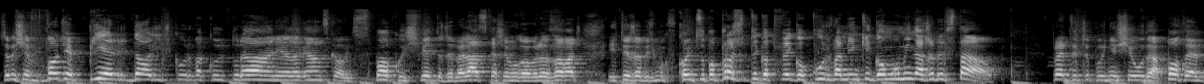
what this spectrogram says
Żeby się w wodzie pierdolić kurwa kulturalnie, elegancko, mieć spokój święty, żeby laska się mogła wyluzować i ty, żebyś mógł w końcu poprosić tego twojego kurwa miękkiego mumina, żeby wstał. Prędzej czy później się uda, potem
